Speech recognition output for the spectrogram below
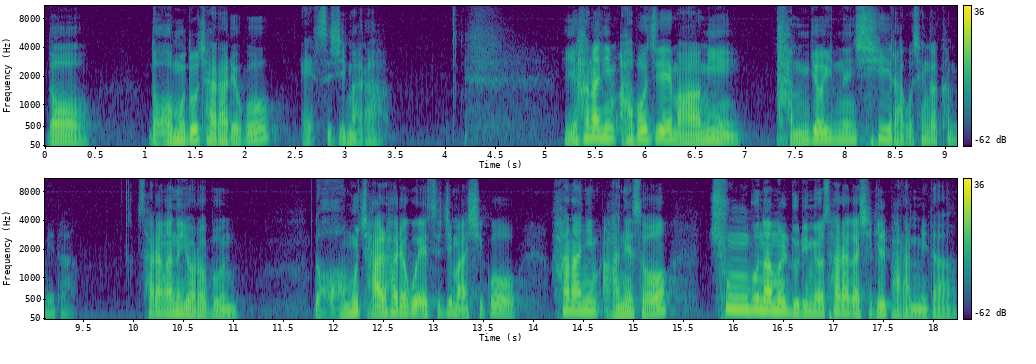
너 너무도 잘하려고 애쓰지 마라. 이 하나님 아버지의 마음이 담겨 있는 시라고 생각합니다. 사랑하는 여러분, 너무 잘하려고 애쓰지 마시고 하나님 안에서 충분함을 누리며 살아가시길 바랍니다.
